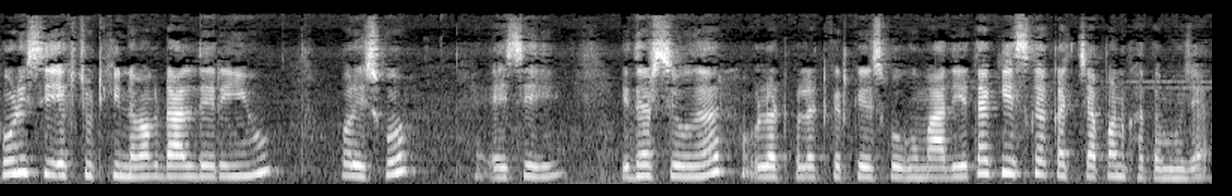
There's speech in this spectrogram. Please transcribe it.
थोड़ी सी एक चुटकी नमक डाल दे रही हूँ और इसको ऐसे ही इधर से उधर उलट पलट करके इसको घुमा दिए ताकि इसका कच्चापन खत्म हो जाए।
